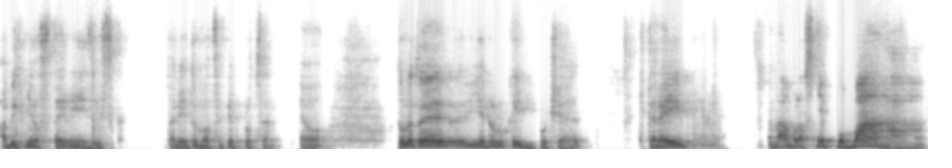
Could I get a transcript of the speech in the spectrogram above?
abych měl stejný zisk. Tady je to 25%. Jo? Tohle je jednoduchý výpočet, který vám vlastně pomáhá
